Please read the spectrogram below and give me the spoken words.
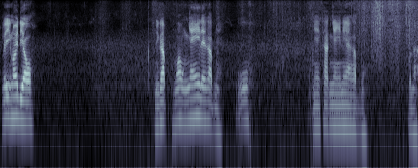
เหลืออีกน้อยเดียว นี่ครับหัวของใหญ่เลยครับเนี่ยโอ้ใหญ่คักใหญ่เนี่ยครับเนี่ยคนน่ะ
